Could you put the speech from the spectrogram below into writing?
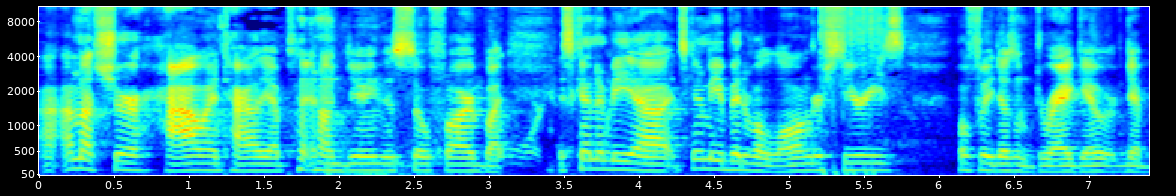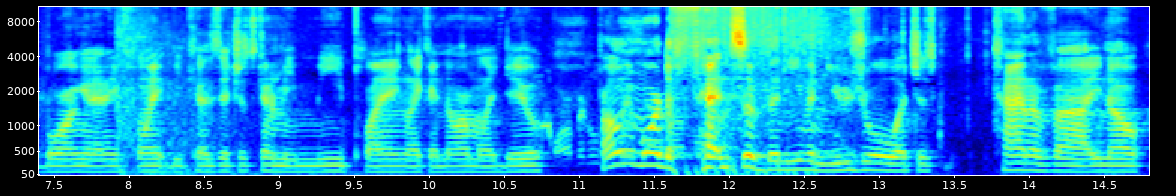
I'm not sure how entirely I plan on doing this so far, but it's to be uh, it's to be a bit of a longer series. Hopefully it doesn't drag out or get boring at any point because it's just to be me playing like I normally do. Probably more defensive than even usual, which is kind of, uh, you know,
